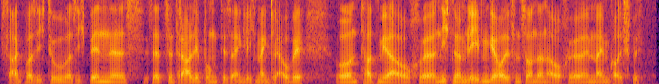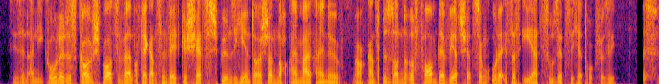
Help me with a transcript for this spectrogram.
sage, was ich tue, was ich bin. Es, der zentrale Punkt ist eigentlich mein Glaube und hat mir auch äh, nicht nur im Leben geholfen, sondern auch äh, in meinem Golfspiel. Sie sind eine Ikone des Golfsports und werden auf der ganzen Welt geschätzt. Spüren Sie hier in Deutschland noch einmal eine ja, ganz besondere Form der Wertschätzung oder ist das eher zusätzlicher Druck für Sie? Es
